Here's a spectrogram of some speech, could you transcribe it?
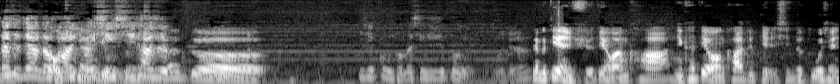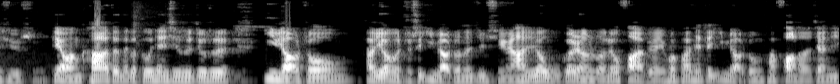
但是这样的话因为信息它是那个一些共同的信息是共有的，我觉得那个电学电玩咖，你看电玩咖就典型的多线叙事。电玩咖的那个多线叙事就是一秒钟，它原本只是一秒钟的剧情，然后就要五个人轮流画一遍，你会发现这一秒钟它放了将近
